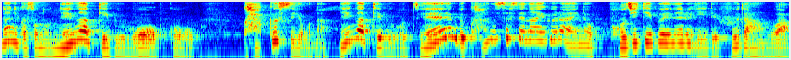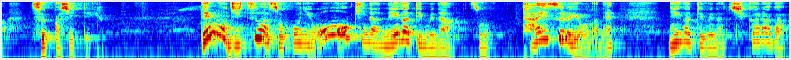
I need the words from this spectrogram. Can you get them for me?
何かそのネガティブをこう隠すようなネガティブを全部感じさせないぐらいのポジティブエネルギーで普段は突っ走っているでも実はそこに大きなネガティブなその対するようなねネガティブな力が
